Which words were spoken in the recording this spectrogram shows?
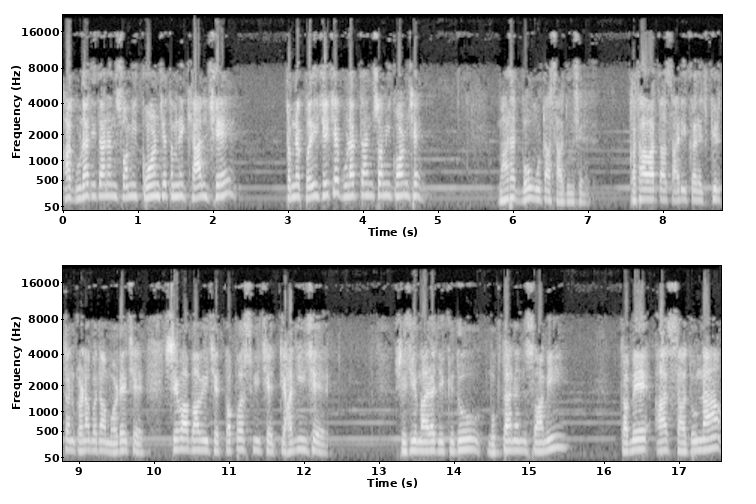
આ ગુણાતીતાનંદ સ્વામી કોણ છે, તમને ખ્યાલ છે? તમને પરિચય છે, ગુણાતીતાનંદ સ્વામી કોણ છે? મહારાજ, બહુ મોટા સાધુ છે. કથા વાર્તા સારી કરે છે, કીર્તન ઘણા બધા મોઢે છે, સેવાભાવી છે, તપસ્વી છે, ત્યાગી છે. શ્રીજી મહારાજે કીધું, મુક્તાનંદ સ્વામી તમે આ સાધુના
